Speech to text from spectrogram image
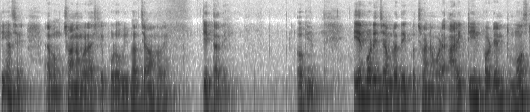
ঠিক আছে? এবং ছ নম্বরে আসলে পুরো বিভাগ চাওয়া হবে, ইত্যাদি। ওকে? এরপরে যে আমরা দেখব ছয় নম্বরে আরেকটি ইম্পর্টেন্ট মোস্ট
